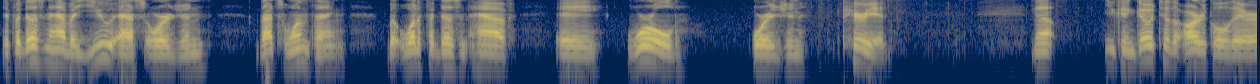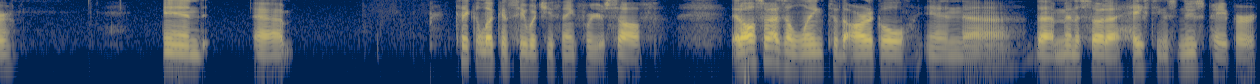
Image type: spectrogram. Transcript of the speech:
If it doesn't have a U.S. origin, that's one thing. But what if it doesn't have a world origin, period? Now, you can go to the article there and uh, take a look and see what you think for yourself. It also has a link to the article in uh, the Minnesota Hastings newspaper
